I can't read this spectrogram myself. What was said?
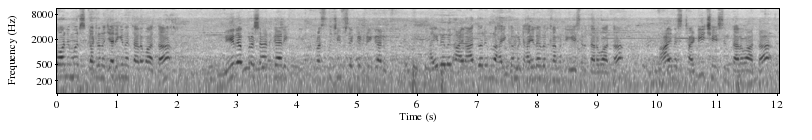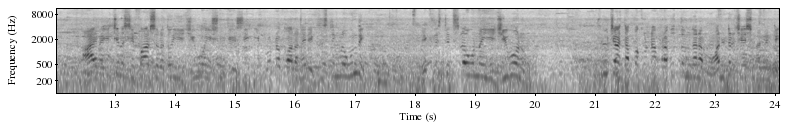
పాలిమర్స్ ఘటన జరిగిన తర్వాత నీరవ్ ప్రసాద్ గారి ప్రస్తుత చీఫ్ సెక్రటరీ గారు హై లెవెల్ ఆయన ఆధ్వర్యంలో high committee high level committee చేసిన తర్వాత ఆయన స్టడీ చేసిన తర్వాత ఆయన ఇచ్చిన సిఫార్సులతో ఈ జీవో ఇష్యూ చేసి ఈ ప్రోటోకాల్ అనేది ఎగ్జిస్టింగ్లో ఉంది. ఎగ్జిస్టెన్స్లో ఉన్న ఈ జీవోను ఫ్యూచర్ తప్పకుండా ప్రభుత్వం గన మానిటర్ చేసి ఉండింటి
